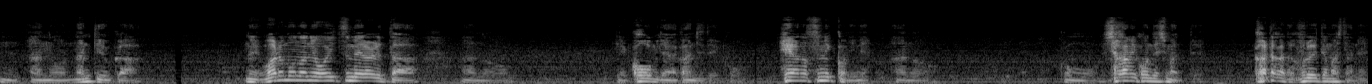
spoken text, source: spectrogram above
うん、あのなんていうか、ね、悪者に追い詰められたあの、ね、こうみたいな感じでこう部屋の隅っこにねあのこうもうしゃがみ込んでしまってガタガタ震えてましたね。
